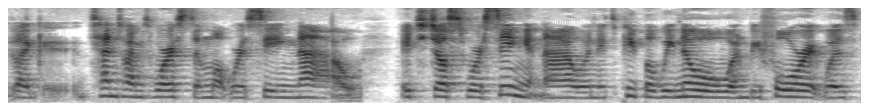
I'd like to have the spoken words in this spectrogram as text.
like 10 times worse than what we're seeing now. It's just we're seeing it now and it's people we know and before it was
